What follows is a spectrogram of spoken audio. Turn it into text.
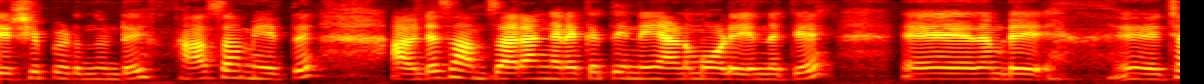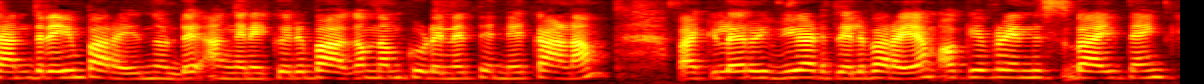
ദേഷ്യപ്പെടുന്നുണ്ട്. ആ സമയത്ത് അവന്റെ സംസാരം അങ്ങനെയൊക്കെ തന്നെയാണ് മോളെ എന്നൊക്കെ നമ്മുടെ ചന്ദ്രയും പറയുന്നുണ്ട്. അങ്ങനെയൊക്കെ ഒരു ഭാഗം നമുക്ക് ഉടനെ തന്നെ കാണാം. ബാക്കിയുള്ള റിവ്യൂ അടുത്തതിൽ പറയാം. ഓക്കെ ഫ്രണ്ട്സ് ബൈ താങ്ക്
